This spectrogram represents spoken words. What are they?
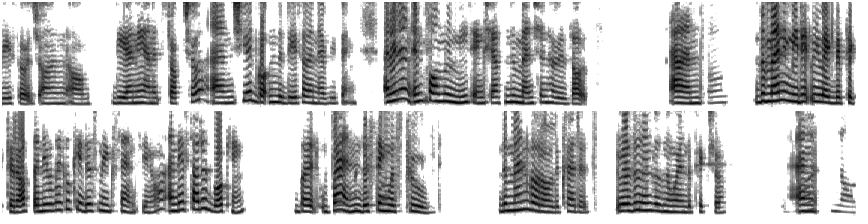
research on um, DNA and its structure, and she had gotten the data and everything. And in an informal meeting, she happened to mention her results. And Oh. the men immediately, like, they picked it up and they were like, okay, this makes sense, you know? And they started working. But when this thing was proved, the men got all the credit. Rosalind was nowhere in the picture. And No.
